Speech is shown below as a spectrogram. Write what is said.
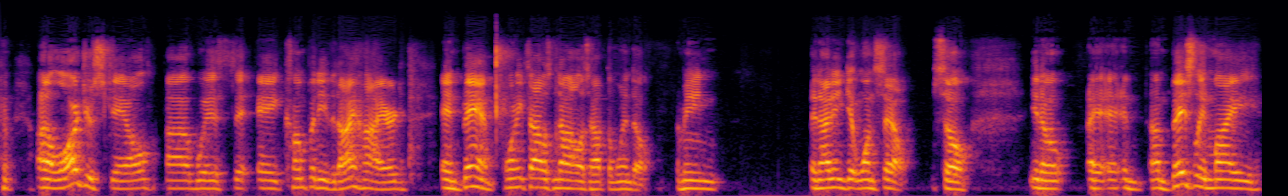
on a larger scale uh, with a company that I hired, and bam, twenty thousand dollars out the window. I mean, and I didn't get one sale. So, you know, I, and um, basically my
